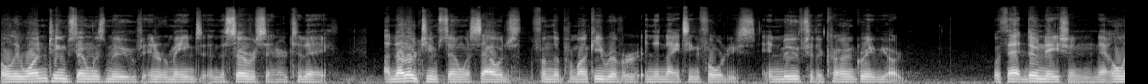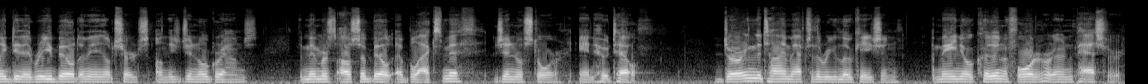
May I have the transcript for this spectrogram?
Only one tombstone was moved and remains in the service center today. Another tombstone was salvaged from the Pamunkey River in the 1940s and moved to the current graveyard. With that donation, not only did they rebuild Immanuel Church on these general grounds, the members also built a blacksmith, general store, and hotel. During the time after the relocation, Immanuel couldn't afford her own pastor,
